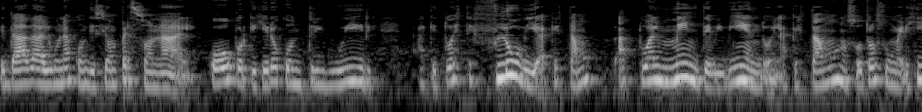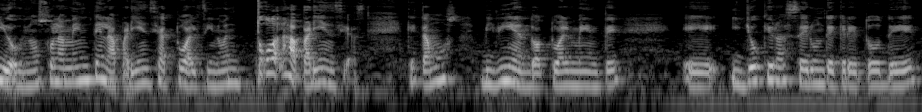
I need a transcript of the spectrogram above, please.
dada alguna condición personal o porque quiero contribuir a que toda esta fluvia que estamos actualmente viviendo, en la que estamos nosotros sumergidos, no solamente en la apariencia actual, sino en todas las apariencias que estamos viviendo actualmente, eh, y yo quiero hacer un decreto de,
